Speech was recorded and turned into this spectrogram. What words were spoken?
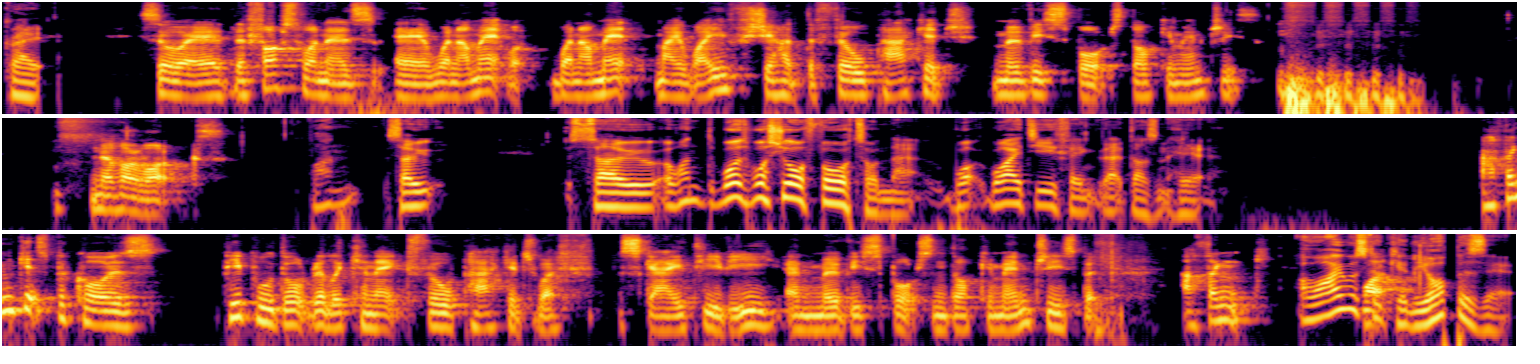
great. So uh, the first one is uh, when I met when I met my wife, she had the full package: movies, sports, documentaries. Never works. One so so I wonder what's what's your thought on that? What why do you think that doesn't hit? I think it's because people don't really connect full package with Sky TV and movies, sports, and documentaries. But I think Oh, I was What? thinking the opposite.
